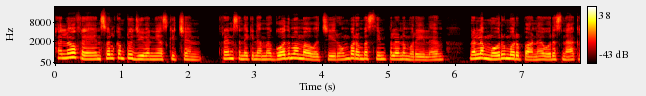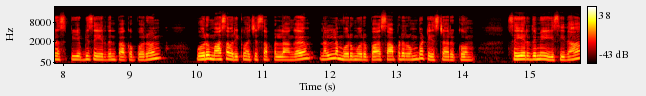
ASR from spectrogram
Hello friends welcome to Jeevanya's kitchen friends இன்றைக்கி நம்ம கோதுமை மாவு வச்சு ரொம்ப ரொம்ப சிம்பிளான முறையில் நல்ல மொறுமொறுப்பான ஒரு ஸ்நாக் ரெசிபி எப்படி செய்கிறதுன்னு பார்க்க போகிறோம் ஒரு மாதம் வரைக்கும் வச்சு சாப்பிட்லாங்க. நல்ல மொறுமொறுப்பாக சாப்பிட ரொம்ப டேஸ்ட்டாக இருக்கும். செய்கிறதுமே ஈஸி தான்.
